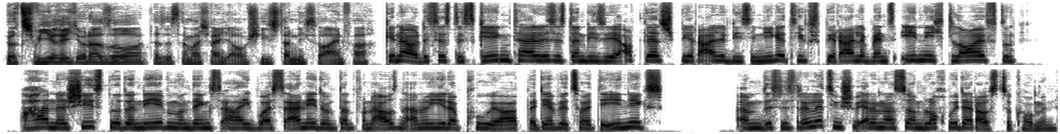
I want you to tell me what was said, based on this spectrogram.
wird es schwierig oder so. Das ist dann wahrscheinlich auch im Schießstand nicht so einfach. Genau, das ist das Gegenteil. Das ist dann diese Abwärtsspirale, diese Negativspirale, wenn es eh nicht läuft und ah, dann schießt nur daneben und denkst, ah, ich weiß auch nicht und dann von außen auch nur jeder, puh, ja, bei der wird es heute eh nichts. Ähm, das ist relativ schwer, dann aus so einem Loch wieder rauszukommen.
